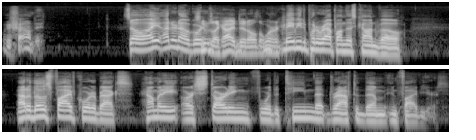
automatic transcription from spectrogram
we found it. So I, I don't know, Gordon. Seems like I did all the work. Maybe to put a wrap on this convo, out of those five quarterbacks, how many are starting for the team that drafted them in five years?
